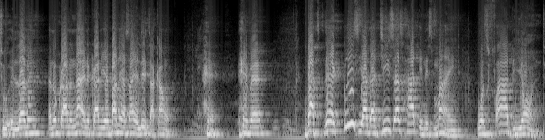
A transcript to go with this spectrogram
to 11. And no crown 9, no crown you're banning later account. Amen. But the ecclesia that Jesus had in his mind was far beyond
